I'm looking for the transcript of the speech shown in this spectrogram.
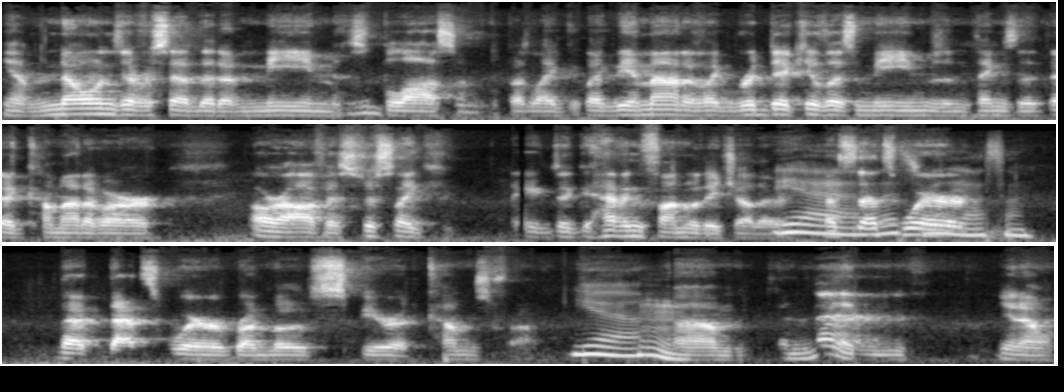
you know, no one's ever said that a meme has blossomed, but like like the amount of like ridiculous memes and things that, that come out of our our office, just like, like having fun with each other. yeah, that's that's, where really awesome. that that's where Runbow's spirit comes from. Yeah. Hmm. Um, and then, you know,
